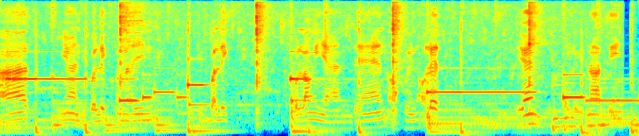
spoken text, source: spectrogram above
At yan ibalik ko na rin ibalik ko lang yan then okay na ulit. Yan ulit natin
